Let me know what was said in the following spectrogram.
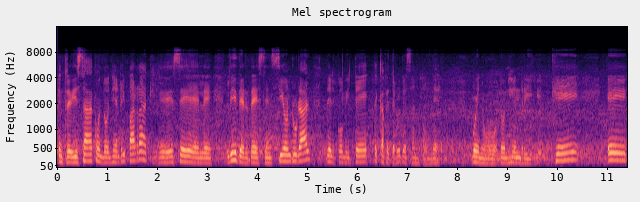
Entrevista con don Henry Parra, que es el eh, líder de extensión rural del Comité de Cafeteros de Santander. Bueno, don Henry, ¿qué, eh,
